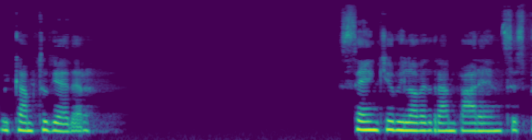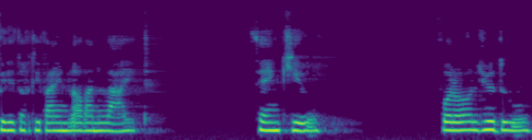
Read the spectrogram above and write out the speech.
we come together. Thank you, beloved grandparents, Spirit of divine love and light. Thank you for all you do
